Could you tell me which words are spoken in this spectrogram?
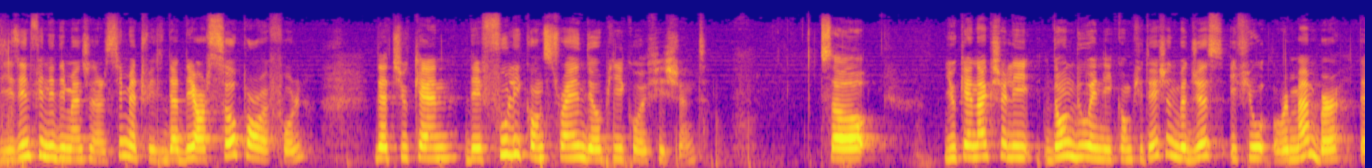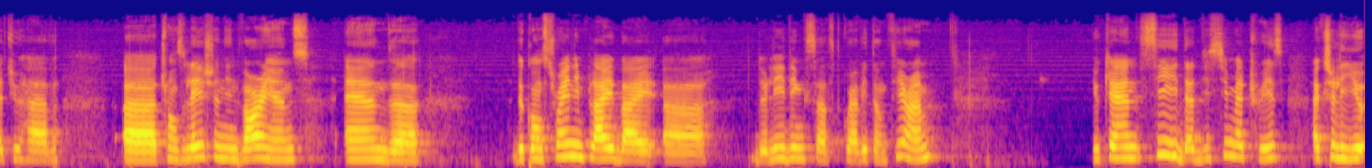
these infinite dimensional symmetries that they are so powerful that you can they fully constrain the OPE coefficient. So you can actually don't do any computation, but just if you remember that you have uh, translation invariance and uh, the constraint implied by uh, the leading soft graviton theorem, you can see that these symmetries, actually, you,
